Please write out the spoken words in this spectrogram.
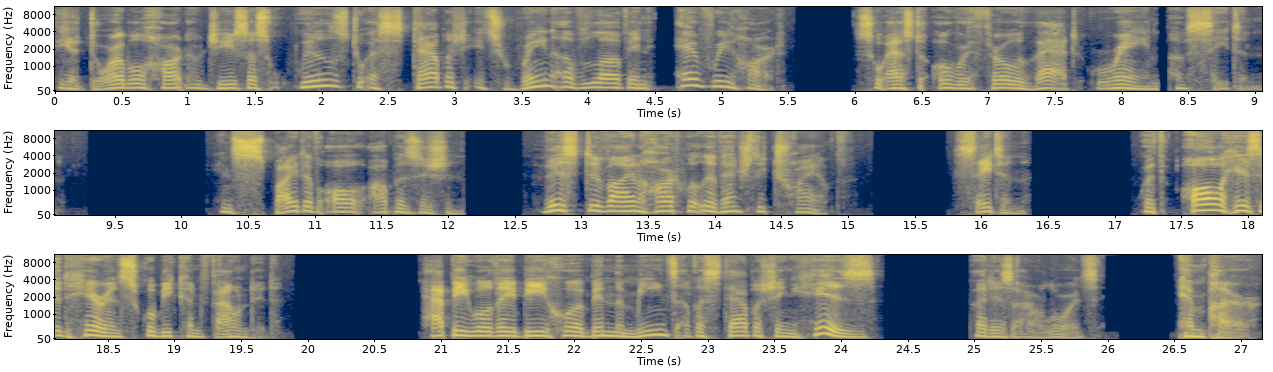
the adorable heart of Jesus wills to establish its reign of love in every heart so as to overthrow that reign of Satan. In spite of all opposition, this divine heart will eventually triumph. Satan, with all his adherents, will be confounded. Happy will they be who have been the means of establishing His, that is, our Lord's, empire.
